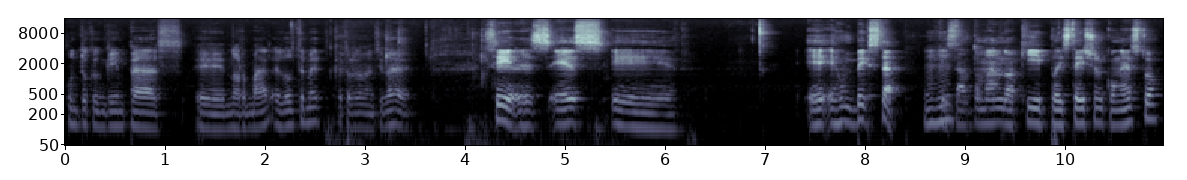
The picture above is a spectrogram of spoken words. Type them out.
junto con Game Pass eh, normal, el Ultimate, 14.99. Sí, es, es, eh, e- es un big step Ujú. que están tomando aquí PlayStation con esto.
